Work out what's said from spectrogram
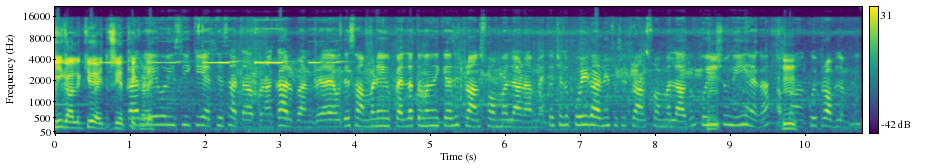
ਕੀ ਗੱਲ ਕੀ ਹੋਈ ਤੁਸੀਂ ਇੱਥੇ ਗੱਲ ਖੜੇ? ਇਹ ਹੋਈ ਸੀ ਕਿ ਇੱਥੇ ਸਾਡਾ ਆਪਣਾ ਘਰ ਬਣ ਰਿਹਾ ਹੈ। ਉਹਦੇ ਸਾਹਮਣੇ ਪਹਿਲਾਂ ਤਾਂ ਉਹਨਾਂ ਨੇ ਕਿਹਾ ਸੀ ਟਰਾਂਸਫਾਰਮਰ ਲਾਣਾ। ਮੈਂ ਕਿਹਾ ਚਲੋ ਕੋਈ ਗੱਲ ਨਹੀਂ ਤੁਸੀਂ ਟਰਾਂਸਫਾਰਮਰ ਲਾ ਦਿਓ। ਕੋਈ। ਇਸ਼ੂ ਨਹੀਂ ਹੈਗਾ। ਆਪਾਂ ਕੋਈ ਪ੍ਰੋਬਲਮ ਨਹੀਂ।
